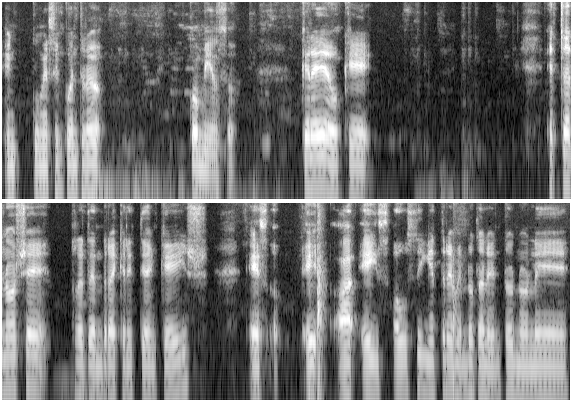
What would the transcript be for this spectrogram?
en, con ese encuentro comienzo. Creo que esta noche retendrá Christian Cage. Es, Ace Austin es tremendo talento, no le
